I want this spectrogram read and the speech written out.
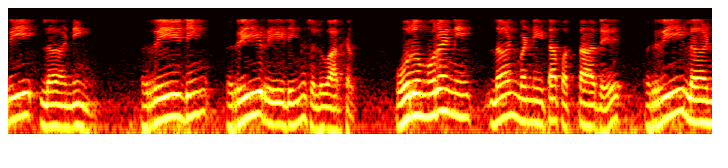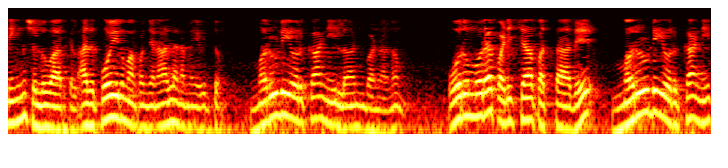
ரீலேர்னிங் ரீடிங் ரீ சொல்லுவார்கள். ஒரு முறை நீ லேர்ன் பண்ணிட்டா பத்தாது ரீலேர்னிங்னு சொல்லுவார்கள். அது போயிருமா கொஞ்ச நாள்ல நம்ம விட்டும். மறுபடியும் ஒருக்கா நீ லேர்ன் பண்ணணும். ஒரு முறை படிச்சா பத்தாது மறுபடியும் ஒருக்கா நீ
